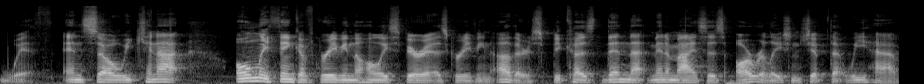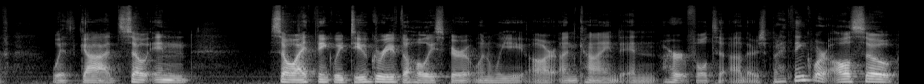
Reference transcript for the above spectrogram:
with. And so we cannot only think of grieving the Holy Spirit as grieving others because then that minimizes our relationship that we have with God. So in So I think we do grieve the Holy Spirit when we are unkind and hurtful to others. But I think we're also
